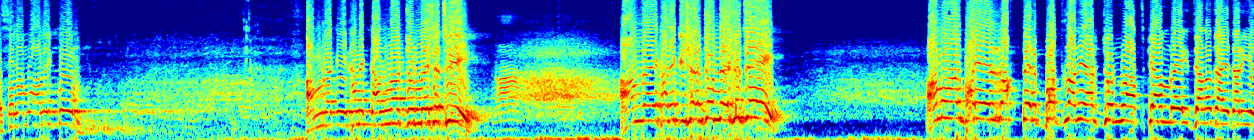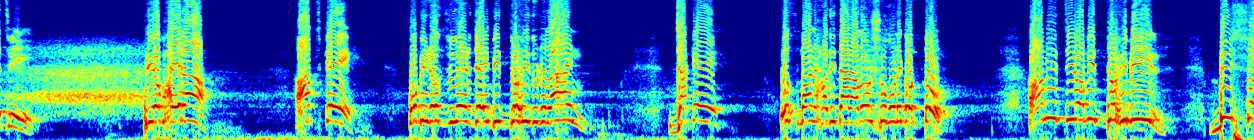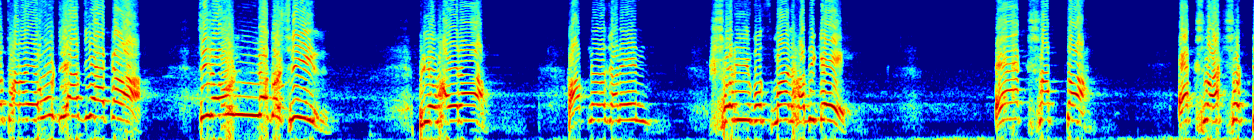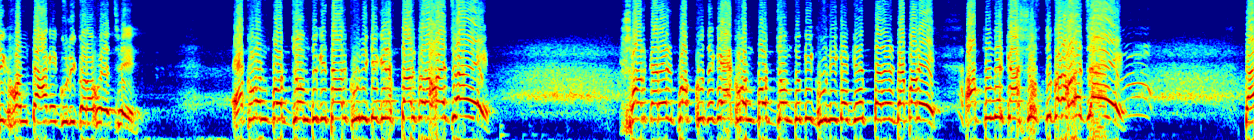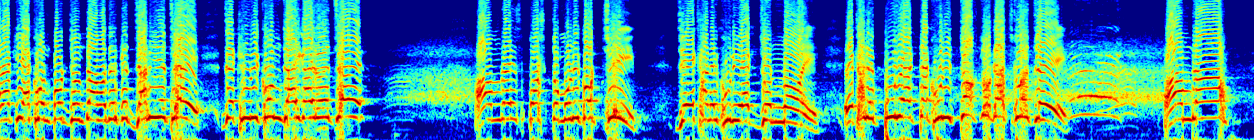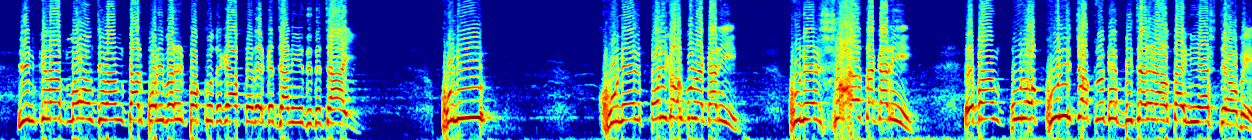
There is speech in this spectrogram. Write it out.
আসসালামু আলাইকুম। আমরা কি এখানে কান্নার জন্য এসেছি? আমরা এখানে কিসের জন্য এসেছি? আমার ভাইয়ের রক্তের বদলা নেওয়ার জন্য আজকে আমরা এই জানাজায় দাঁড়িয়েছি। প্রিয় ভাইয়েরা আজকে কবি নজরুলের যে বিদ্রোহী দুটো লাইন যাকে উসমান হাদি তার আদর্শ মনে করত আমি চিরবিদ্রোহী বীর, বিশ্ব ছড়ায় উঠে আছি একা, চির উন্নত শির। প্রিয় ভাইয়েরা, আপনারা জানেন, শরীফ ওসমান হাদিকে এক সপ্তাহ একশো আটষট্টি ঘণ্টা আগে গুলি করা হয়েছে। এখন পর্যন্ত কি তার খুনিকে গ্রেফতার করা হয়েছে? সরকারের পক্ষ থেকে এখন পর্যন্ত কি খুনিকে গ্রেফতারের ব্যাপারে আপনাদেরকে আশ্বস্ত করা হয়েছে। তারা কি এখন পর্যন্ত আমাদেরকে জানিয়েছে যে খুনি কোন জায়গায় রয়েছে? আমরা স্পষ্ট মনে করছি যে এখানে খুনি একজন নয়, এখানে পুরো একটা খুনি চক্র কাজ করেছে। আমরা ইনকিলাব মঞ্চ এবং তার পরিবারের পক্ষ থেকে আপনাদেরকে জানিয়ে দিতে চাই খুনি খুনের পরিকল্পনাকারী খুনের সহায়তাকারী এবং পুরো খুনি চক্রকে বিচারের আওতায় নিয়ে আসতে হবে।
